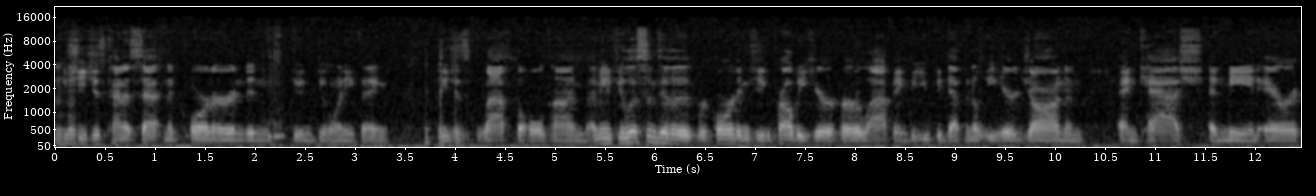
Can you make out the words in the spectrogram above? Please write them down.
Mhm. She just kind of sat in a corner and didn't didn't do anything. She just laughed the whole time. I mean, if you listen to the recordings, you could probably hear her laughing, but you could definitely hear John and and Cash and me and Eric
